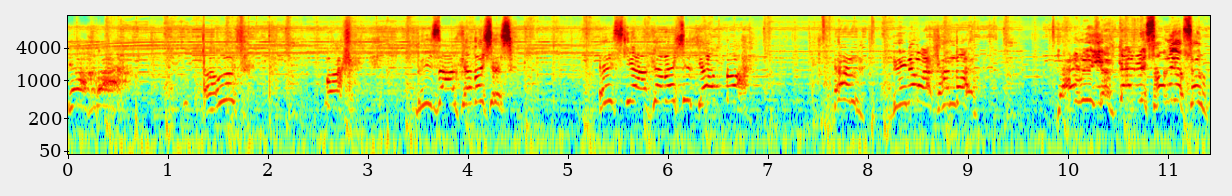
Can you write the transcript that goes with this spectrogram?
Yapma! Davut! Bak! Biz arkadaşız. Eski arkadaşız yapma! Hem benim arkamdan gelmeyecekler mi sanıyorsun?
